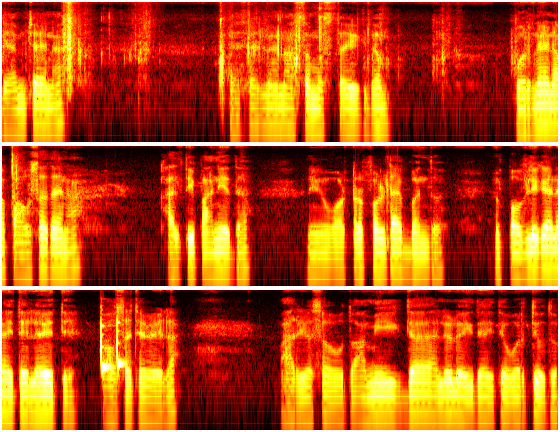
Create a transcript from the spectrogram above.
डॅमच्या आहे ना या साईडला ना असं मस्त एकदम वरनं आहे ना पावसात आहे ना खालती पाणी येतं. आणि वॉटरफॉल टाईप बनतं पब्लिक आहे ना इथे लय येते पावसाच्या वेळेला. भारी असं होतं. आम्ही एकदा आलेलो एकदा इथे वरती होतो.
